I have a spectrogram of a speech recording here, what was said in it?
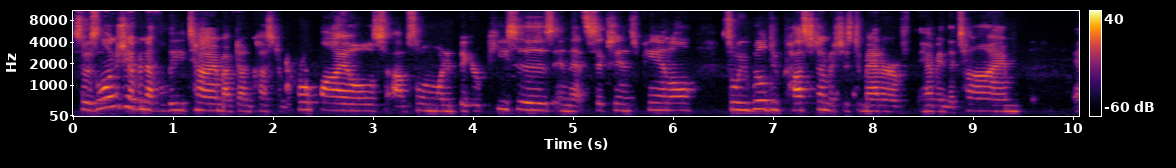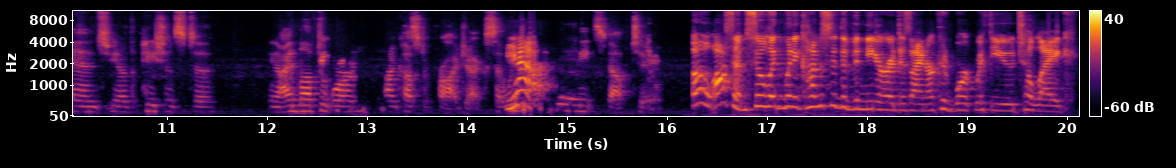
So as long as you have enough lead time, I've done custom profiles. Um, someone wanted bigger pieces in that six inch panel. So we will do custom. It's just a matter of having the time and, you know, the patience to, you know, I love to work on custom projects. So we do Yeah. really neat stuff too. Oh, awesome. So like when it comes to the veneer, a designer could work with you to like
